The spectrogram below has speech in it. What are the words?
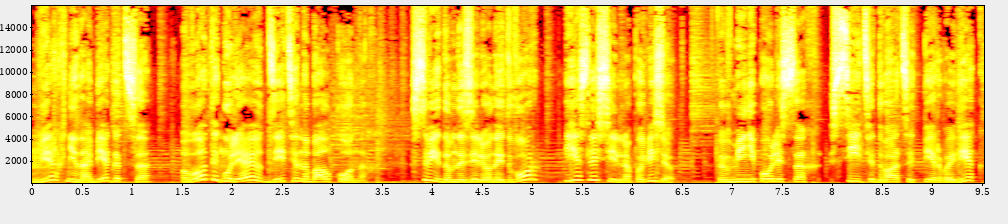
вверх не набегаться. Вот и гуляют дети на балконах. С видом на зеленый двор, если сильно повезет. В мини-полисах «Сити 21 век»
